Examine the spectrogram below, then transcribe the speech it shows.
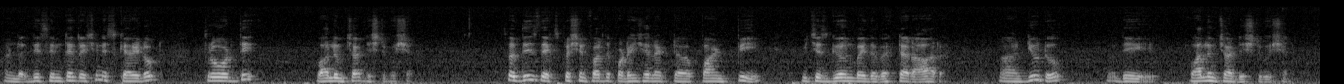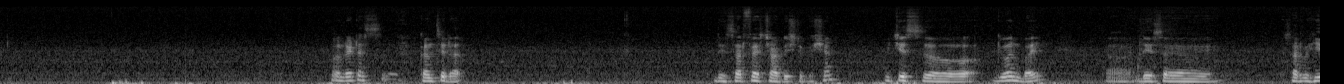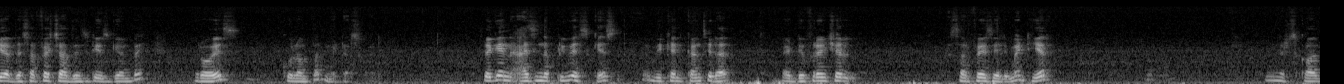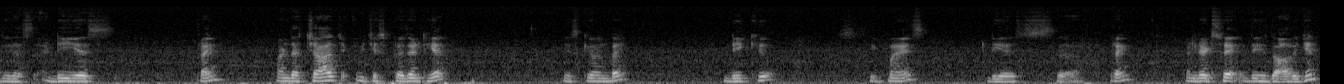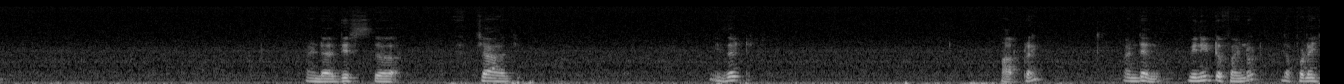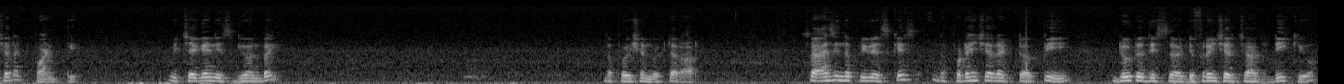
and this integration is carried out throughout the volume charge distribution. So this is the expression for the potential at uh, point P which is given by the vector r uh, due to the volume charge distribution. Now let us consider the surface charge distribution which is uh, given by uh, this uh, here the surface charge density is given by rho s coulomb per meter square. So again as in the previous case we can consider a differential surface element here let's call this as ds prime and the charge which is present here is given by dq sigma s ds uh, prime. And let's say this is the origin. And uh, this uh, charge is at r prime. And then we need to find out the potential at point P which again is given by the position vector r. So as in the previous case the potential at uh, P due to this uh, differential charge dq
